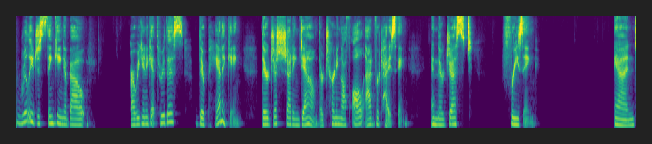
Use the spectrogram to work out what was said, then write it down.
really just thinking about are we going to get through this? They're panicking. They're just shutting down. They're turning off all advertising and they're just freezing. And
